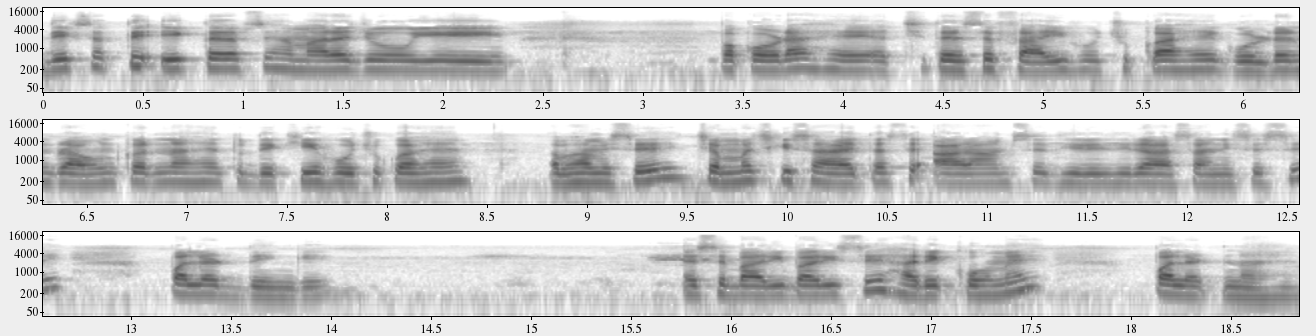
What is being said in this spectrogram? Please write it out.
देख सकते एक तरफ़ से हमारा जो ये पकौड़ा है, अच्छी तरह से फ्राई हो चुका है, गोल्डन ब्राउन करना है तो देखिए हो चुका है। अब हम इसे चम्मच की सहायता से आराम से धीरे धीरे आसानी से से पलट देंगे। ऐसे बारी बारी से हर एक को हमें पलटना है।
